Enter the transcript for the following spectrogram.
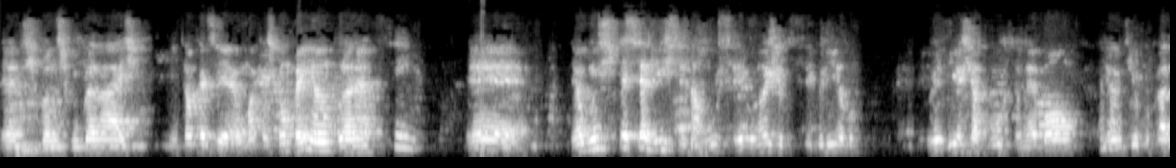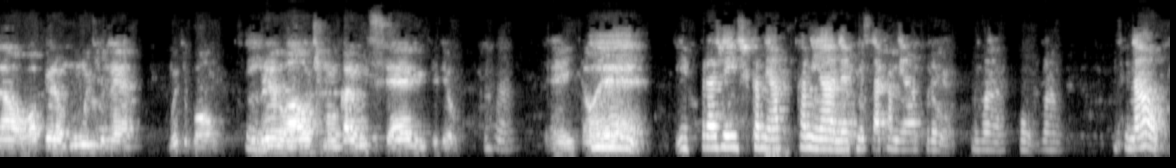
é, dos planos quinquenais. Então, quer dizer, é uma questão bem ampla, né? Sim. É, tem alguns especialistas na Rússia, o Ângelo Segrilo, o Elias Jabur também é bom. Eu indico o canal Ópera Mundi, né? Muito bom. Sim. O Breno Altman, um cara muito sério, entendeu? Aham. É, então é. E, e para a gente caminhar, caminhar, né, começar a caminhar para uma, uma, no final,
